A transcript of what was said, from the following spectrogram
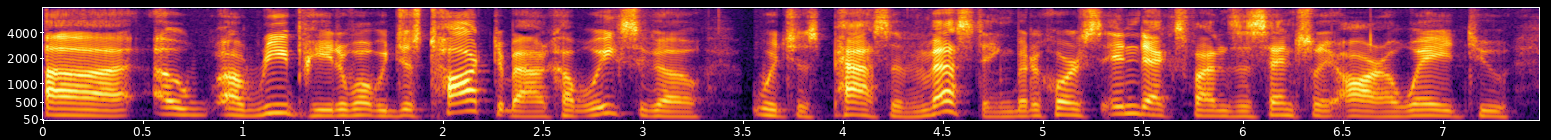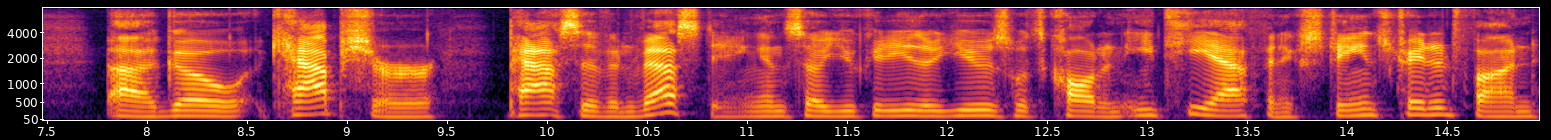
uh, a, a repeat of what we just talked about a couple weeks ago, which is passive investing. But of course, index funds essentially are a way to uh, go capture passive investing. And so you could either use what's called an ETF, an exchange traded fund,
